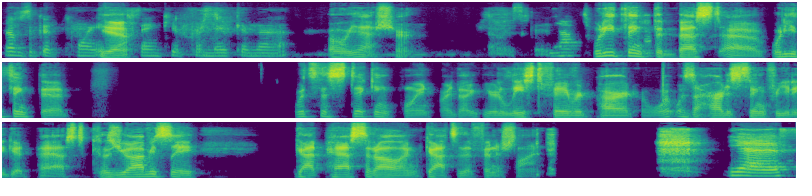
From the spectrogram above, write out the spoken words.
That was a good point. Yeah. Thank you for making that. Oh yeah, sure. That was good. Yeah. What do you think the best? Uh, what do you think the what's the sticking point or the, your least favorite part or what was the hardest thing for you to get past because you obviously got past it all and got to the finish line? Yes.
